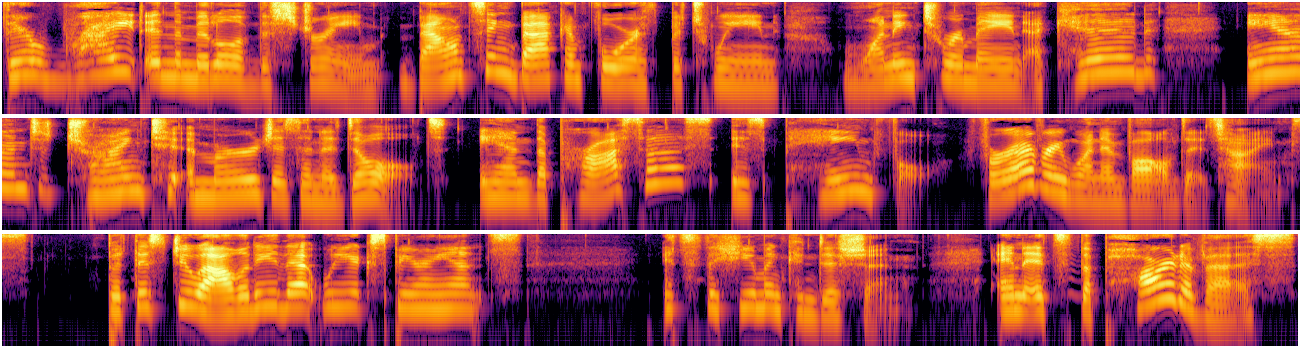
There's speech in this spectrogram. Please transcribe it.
They're right in the middle of the stream, bouncing back and forth between wanting to remain a kid and trying to emerge as an adult. And the process is painful for everyone involved at times. But this duality that we experience, it's the human condition. And it's the part of us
